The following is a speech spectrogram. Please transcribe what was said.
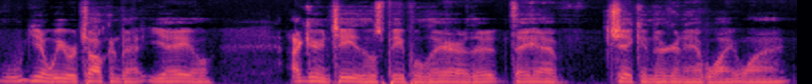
you know we were talking about Yale. I guarantee you those people there, they they have chicken. They're going to have white wine.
